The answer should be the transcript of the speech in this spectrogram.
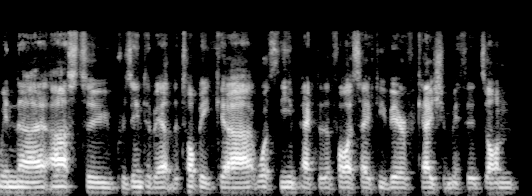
when uh, asked to present about the topic, uh, what's the impact of the fire safety verification methods on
